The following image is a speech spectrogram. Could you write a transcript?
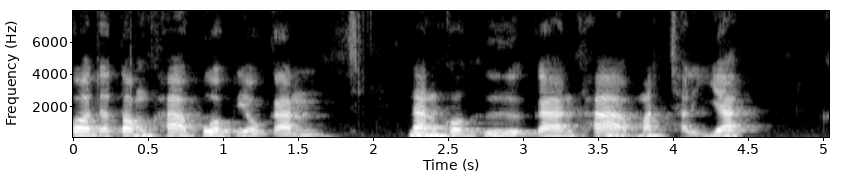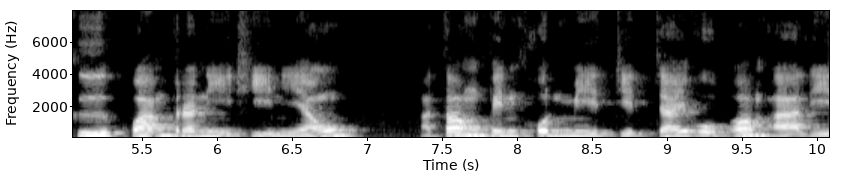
ก็จะต้องฆ่าพวกเดียวกัน นั่นก็คือการฆ่ามัจฉริยะ คือความตรณีที่เหนียว ต้องเป็นคนมีจิตใจโอบอ้อมอารี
